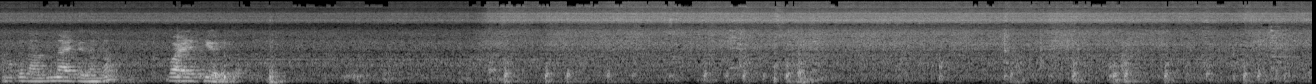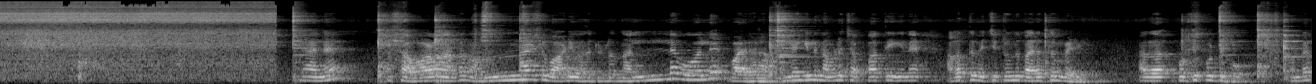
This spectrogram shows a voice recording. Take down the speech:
നമുക്ക് നന്നായിട്ട് ഇതൊന്ന് വഴറ്റിയെടുക്കാം. ഞാൻ സവാള നട്ട് നന്നായിട്ട് വാടി വന്നിട്ടുണ്ട്. നല്ലപോലെ വരണം. അല്ലെങ്കിൽ നമ്മൾ ചപ്പാത്തി ഇങ്ങനെ അകത്ത് വെച്ചിട്ടൊന്ന് പരത്തുമ്പോഴേ അത് പൊട്ടി പൊട്ടി പോകും. അതുകൊണ്ട്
